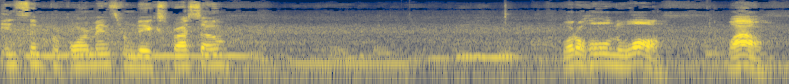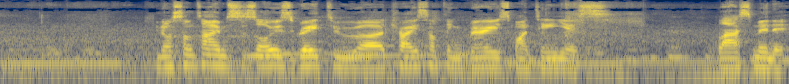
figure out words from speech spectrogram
Instant performance from the espresso. What a hole in the wall. Wow. You know, sometimes it's always great to uh, try something very spontaneous last minute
